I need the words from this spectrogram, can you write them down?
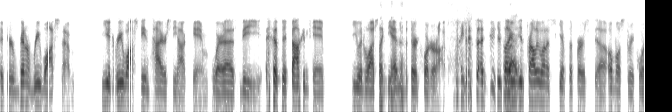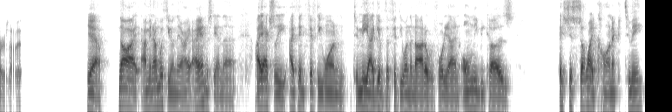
if you're gonna rewatch them, you'd rewatch the entire Seahawks game, whereas the the Falcons game, you would watch like the end of the third quarter on. Like that's you'd probably Right. you'd probably want to skip the first uh, almost three quarters of it. Yeah. No, I I mean I'm with you in there. I, I understand that. I actually I think 51 to me I give the 51 the nod over 49 only because it's just so iconic to me.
